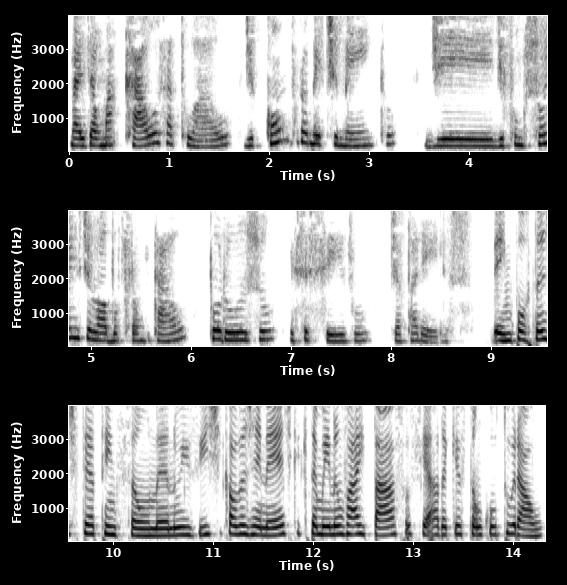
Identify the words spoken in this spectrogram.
mas é uma causa atual de comprometimento de, de funções de lobo frontal por uso excessivo de aparelhos. É importante ter atenção, né? Não existe causa genética que também não vai estar associada à questão cultural.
